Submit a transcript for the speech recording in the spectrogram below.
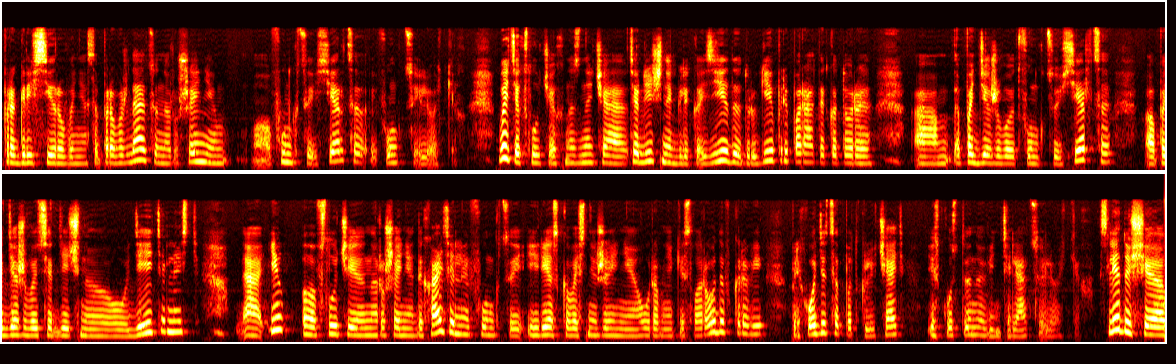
прогрессирования сопровождаются нарушением функции сердца и функции легких. В этих случаях назначают сердечные гликозиды, другие препараты, которые э, поддерживают функцию сердца, поддерживают сердечную деятельность. И в случае нарушения дыхательной функции и резкого снижения уровня кислорода в крови приходится подключать искусственную вентиляцию легких. Следующая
